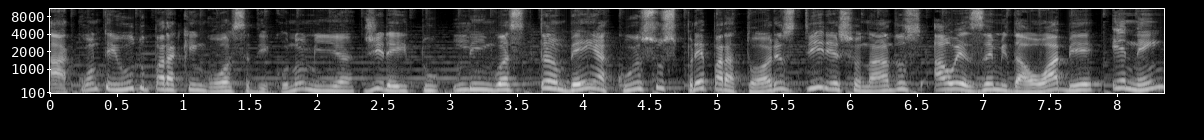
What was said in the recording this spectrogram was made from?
Há conteúdo para quem gosta de economia, direito, línguas, também há cursos preparatórios direcionados relacionados ao exame da OAB, Enem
